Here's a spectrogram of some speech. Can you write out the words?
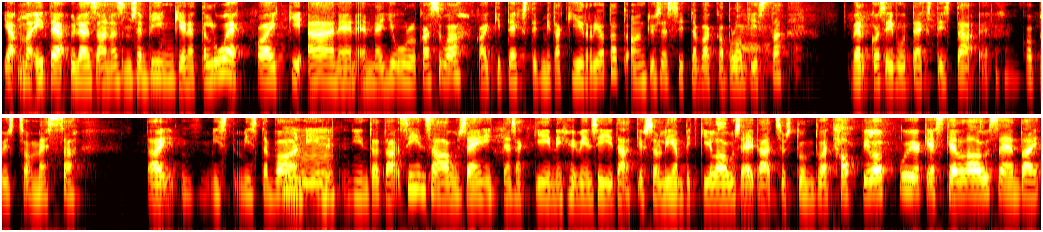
Ja mä itse yleensä annan semmoisen vinkin, että lue kaikki ääneen ennen julkaisua, kaikki tekstit, mitä kirjoitat, on kyse sitten vaikka blogista, verkkosivutekstistä, kopystä somessa tai mistä, mistä vaan, mm. niin, niin tota, siinä saa usein itsensä kiinni hyvin siitä, että jos on liian pitkiä lauseita, että jos tuntuu, että happi loppuu jo kesken lauseen tai,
